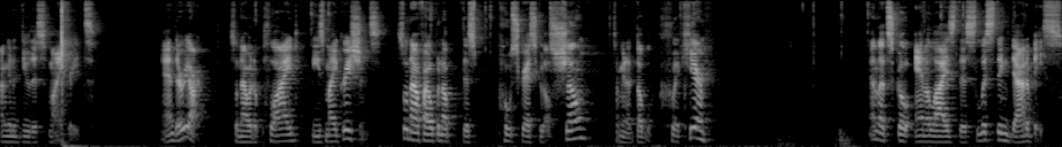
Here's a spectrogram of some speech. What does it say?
I'm going to do this migrate. And there we are. So now it applied these migrations. So now if I open up this PostgreSQL shell, so I'm going to double click here. And let's go analyze this listing database.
